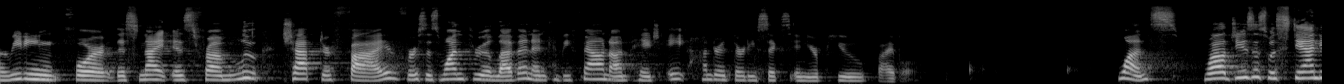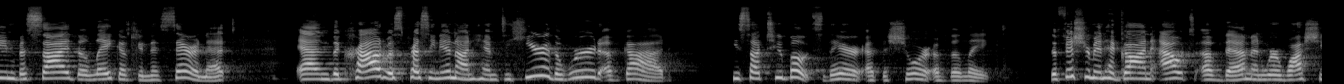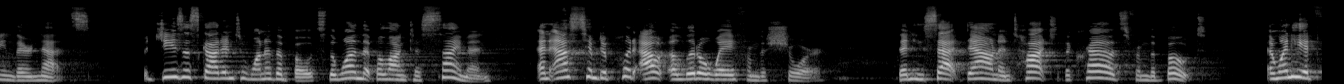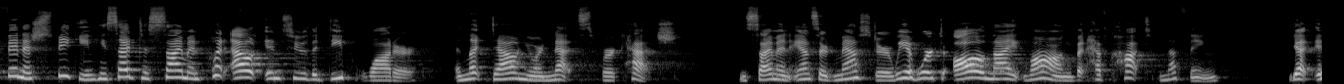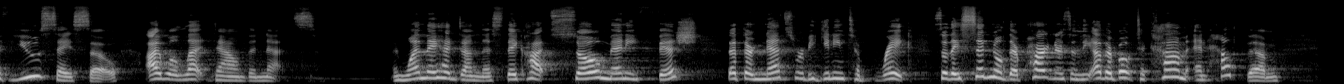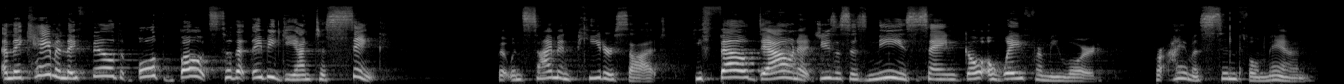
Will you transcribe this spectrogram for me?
Our reading for this night is from Luke chapter 5, verses 1 through 11, and can be found on page 836 in your Pew Bible. Once, while Jesus was standing beside the lake of Gennesaret, and the crowd was pressing in on him to hear the word of God, he saw two boats there at the shore of the lake. The fishermen had gone out of them and were washing their nets. But Jesus got into one of the boats, the one that belonged to Simon, and asked him to put out a little way from the shore. Then he sat down and taught the crowds from the boat. And when he had finished speaking, he said to Simon, Put out into the deep water and let down your nets for a catch. And Simon answered, Master, we have worked all night long, but have caught nothing. Yet if you say so, I will let down the nets. And when they had done this, they caught so many fish that their nets were beginning to break. So they signaled their partners in the other boat to come and help them. And they came and they filled both boats so that they began to sink. But when Simon Peter saw it, he fell down at Jesus' knees, saying, Go away from me, Lord, for I am a sinful man.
